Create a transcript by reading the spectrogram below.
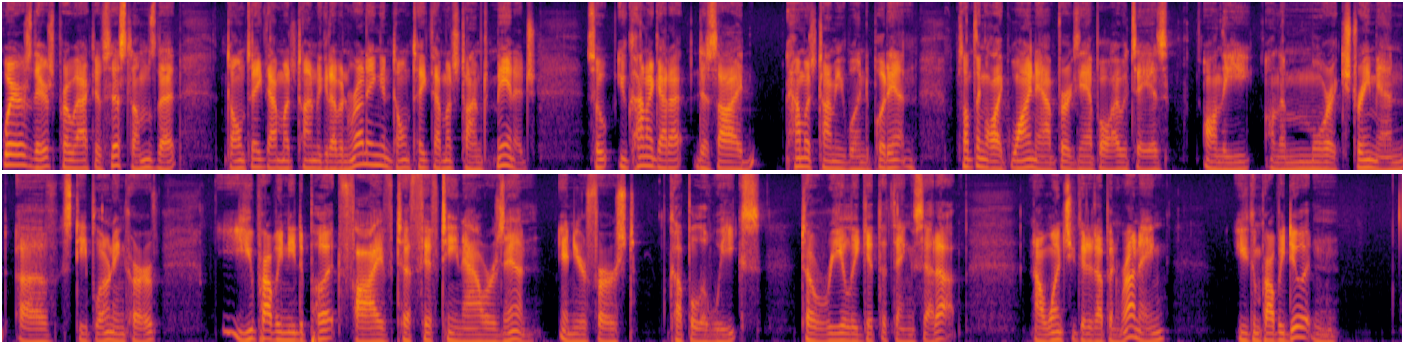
Whereas there's proactive systems that don't take that much time to get up and running and don't take that much time to manage. So you kind of got to decide how much time you're willing to put in. Something like YNAB, for example, I would say is on the on the more extreme end of steep learning curve you probably need to put five to 15 hours in in your first couple of weeks to really get the thing set up. Now, once you get it up and running, you can probably do it in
